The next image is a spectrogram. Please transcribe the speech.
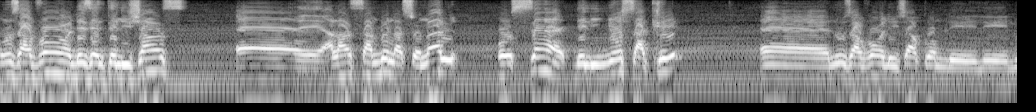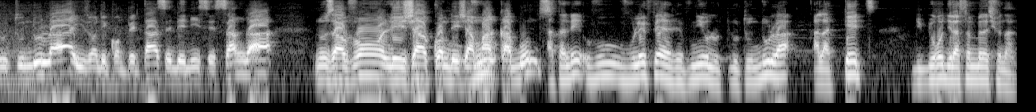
nous avons des intelligences à l'Assemblée nationale au sein de l'Union sacrée. Euh, nous avons les gens comme les, les Lutundula, ils ont des compétences, Denis Sanga. Nous avons les gens comme des Vous- Kaboun. Attendez, vous voulez faire revenir Lut- Lutundula à la tête du bureau de l'Assemblée nationale?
